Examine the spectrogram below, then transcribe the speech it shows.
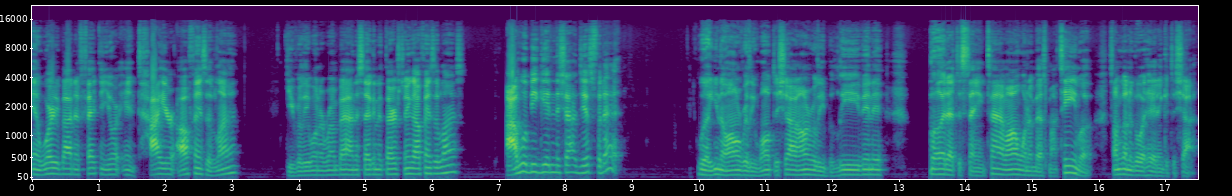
and worry about infecting your entire offensive line? Do you really want to run by in the second and third string offensive lines? I would be getting the shot just for that. Well, you know, I don't really want the shot. I don't really believe in it. But at the same time, I don't want to mess my team up. So I'm going to go ahead and get the shot.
